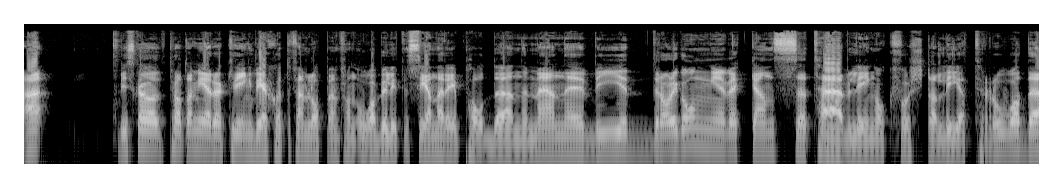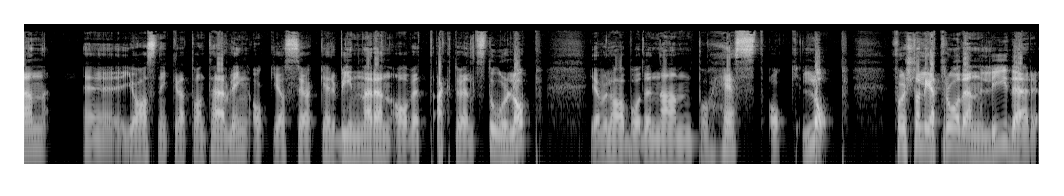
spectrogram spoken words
Äh, vi ska prata mer kring V75-loppen från Åby lite senare i podden, men eh, vi drar igång veckans eh, tävling och första ledtråden. Eh, jag har snickrat på en tävling och jag söker vinnaren av ett aktuellt storlopp. Jag vill ha både namn på häst och lopp. Första ledtråden lyder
